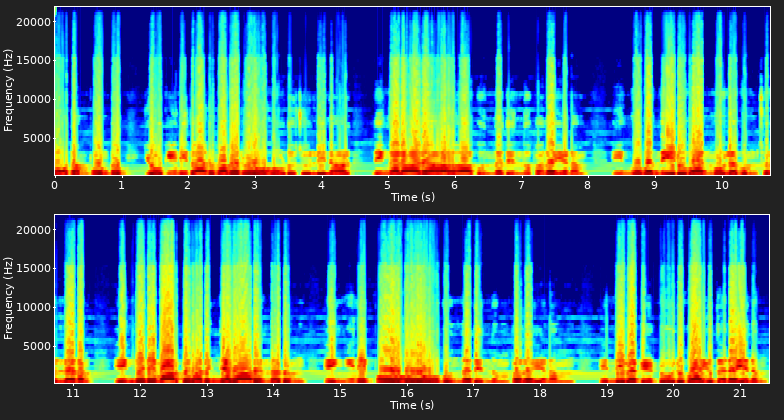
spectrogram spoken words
മോദം പൂണ്ടു. യോഗിനി താനും അവരോടു ചൊല്ലിനാൾ. നിങ്ങളാരാകുന്നതെന്നു പറയണം. ഇങ്ങു വന്നിരുവാൻ മൂലവും ചൊല്ലണം. എങ്ങനെ മാർഗമറിഞ്ഞവാർ എന്നതും എങ്ങനെ പോകുന്നതെന്നും പറയണം. എന്നിവ കേട്ടോരു വായുതനയനും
